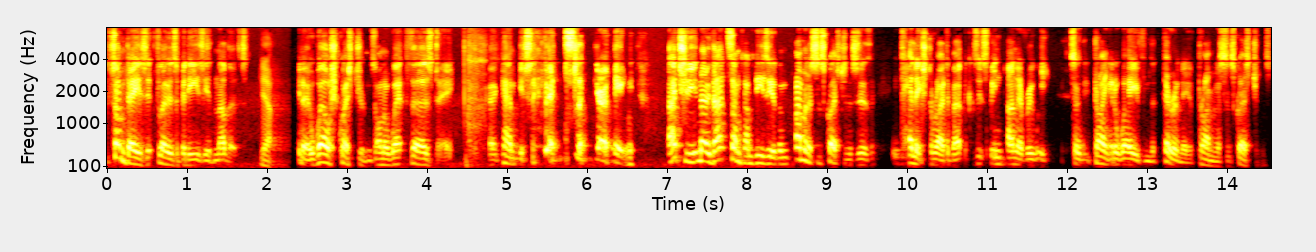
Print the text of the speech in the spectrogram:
Some days it flows a bit easier than others. Yeah. You know, Welsh questions on a wet Thursday uh, can be slow going. Actually, no, that's sometimes easier than Prime Minister's questions is it's hellish to write about because it's been done every week. So they try and get away from the tyranny of Prime Minister's questions.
